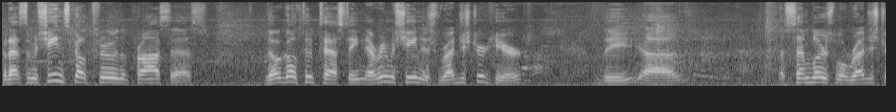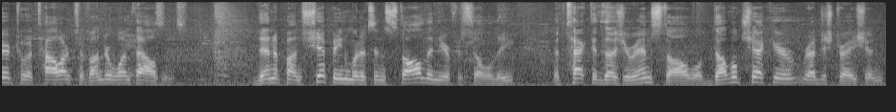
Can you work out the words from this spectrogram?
But as the machines go through the process, they'll go through testing. Every machine is registered here. The uh, assemblers will register to a tolerance of under 1 thousandths. Then upon shipping, when it's installed in your facility, the tech that does your install will double check your registration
